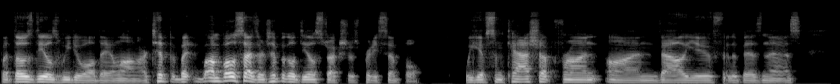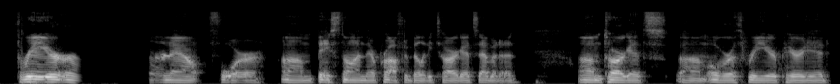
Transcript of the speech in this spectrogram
but those deals we do all day long. Our tip, but on both sides, our typical deal structure is pretty simple. We give some cash up front on value for the business, three year earnout for um, based on their profitability targets, EBITDA um, targets um, over a three year period.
